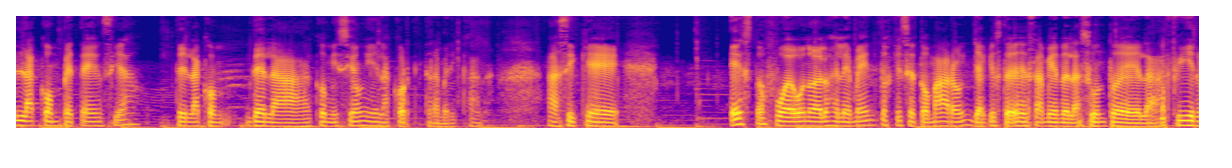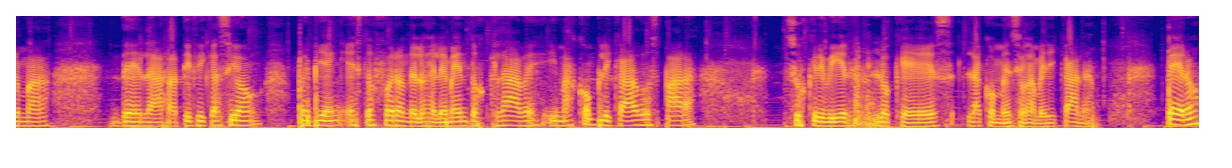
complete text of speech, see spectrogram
la competencia de la, de la Comisión y de la Corte Interamericana. Así que esto fue uno de los elementos que se tomaron, ya que ustedes están viendo el asunto de la firma, de la ratificación, pues bien, estos fueron de los elementos clave y más complicados para suscribir lo que es la Convención Americana. Pero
